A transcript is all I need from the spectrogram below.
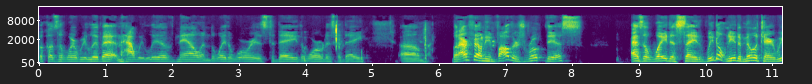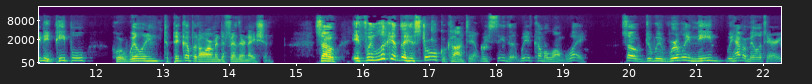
because of where we live at and how we live now and the way the world is today, the world is today. Um, but our founding fathers wrote this as a way to say we don't need a military, we need people who are willing to pick up an arm and defend their nation. So if we look at the historical content, we see that we've come a long way. So do we really need we have a military?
